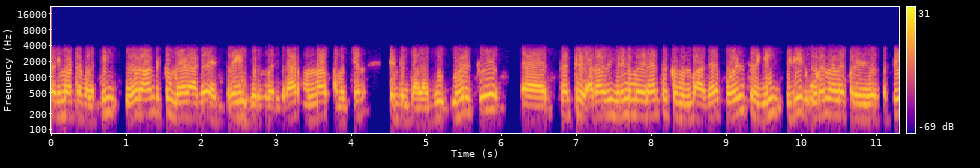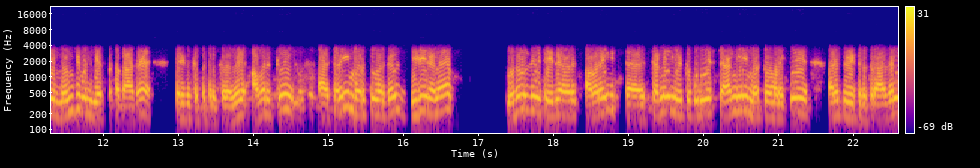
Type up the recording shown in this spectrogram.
பரிமாற்ற வழக்கில் ஓராண்டுக்கும் மேலாக சிறையில் இருந்து வருகிறார் முன்னாள் அமைச்சர் செந்தில் பாலாஜி. இவருக்கு சற்று அதாவது இரண்டு மணி நேரத்திற்கு முன்பாக புழல் சிறையில் திடீர் உடல்நலக் குறைவு ஏற்பட்டு நெஞ்சு வலி ஏற்பட்டதாக தெரிவிக்கப்பட்டிருக்கிறது. அவருக்கு சிறை மருத்துவர்கள் திடீரென முதலுதவி செய்து அவர் அவரை சென்னையில் இருக்கக்கூடிய ஸ்டான்லி மருத்துவமனைக்கு அனுப்பி வைத்திருக்கிறார்கள்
